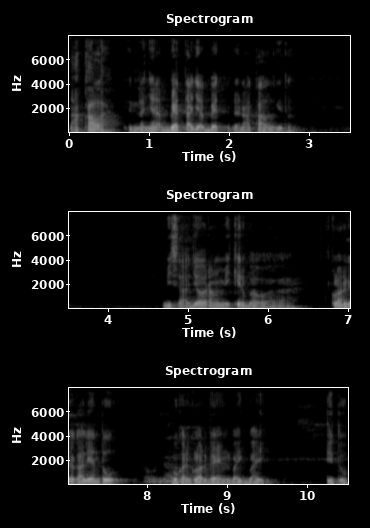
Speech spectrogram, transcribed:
nakal lah. Istilahnya bad aja bad udah nakal gitu. Bisa aja orang mikir bahwa keluarga kalian tuh bukan keluarga yang baik-baik gitu.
